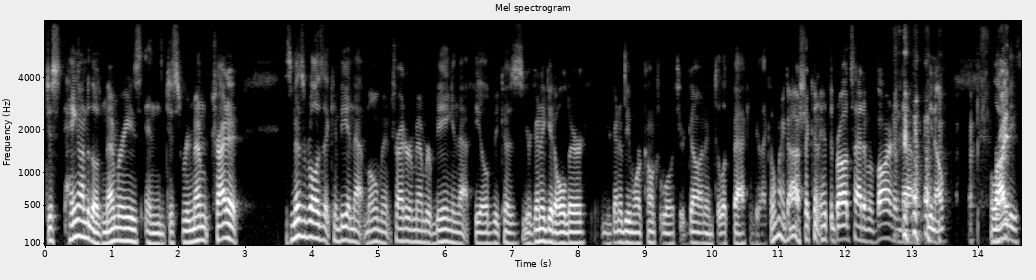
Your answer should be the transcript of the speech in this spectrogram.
just hang on to those memories and just remember, try to as miserable as it can be in that moment, try to remember being in that field because you're going to get older. You're going to be more comfortable with your gun, and to look back and be like, "Oh my gosh, I couldn't hit the broadside of a barn," and now you know, a lot right. of these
